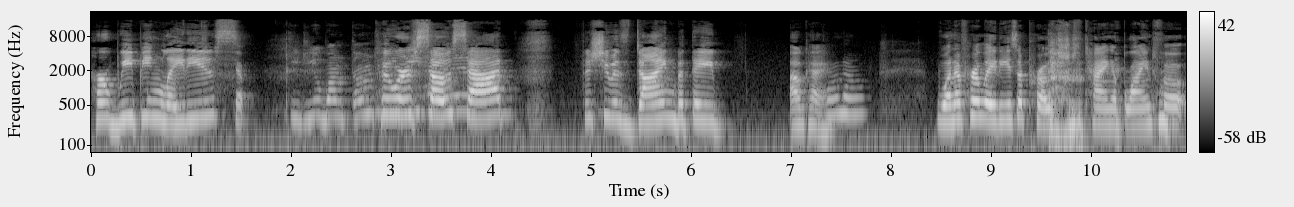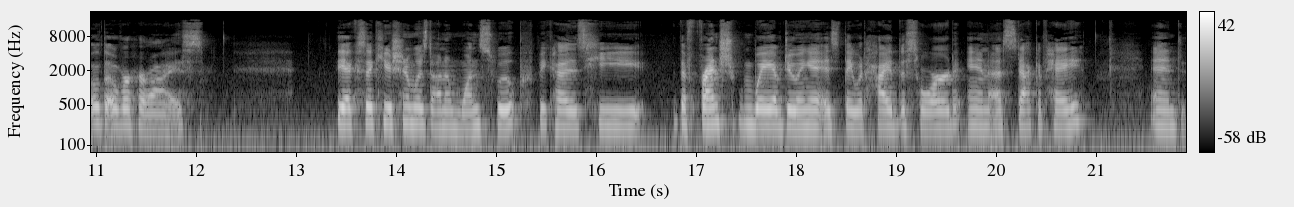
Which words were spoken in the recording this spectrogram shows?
Her weeping ladies Yep. Did you want them who were so beheaded? sad that she was dying, but they. Okay. Oh no. One of her ladies approached, tying a blindfold over her eyes. The execution was done in one swoop because he. The French way of doing it is they would hide the sword in a stack of hay, and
